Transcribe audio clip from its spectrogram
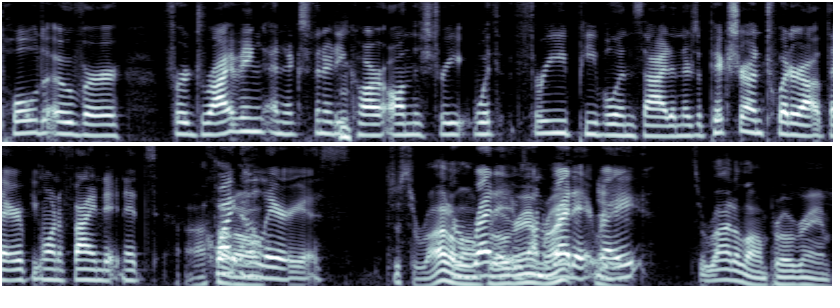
pulled over for driving an Xfinity hmm. car on the street with three people inside. And there's a picture on Twitter out there if you want to find it, and it's I quite thought, hilarious. Just a ride Or along Reddit. It was program, on right? Reddit, right? It's a ride along program.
